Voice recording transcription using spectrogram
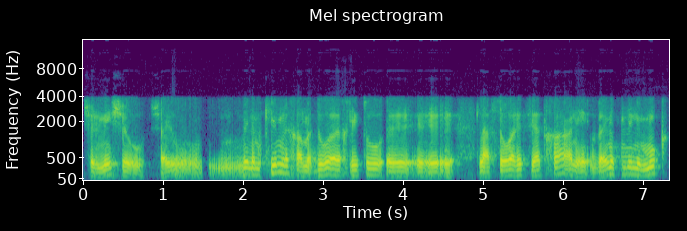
של מישהו שהיו מנמקים לך מדוע החליטו אה, אה, אה, לאסור על יציאתך, והיינו נותנים לי נימוק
